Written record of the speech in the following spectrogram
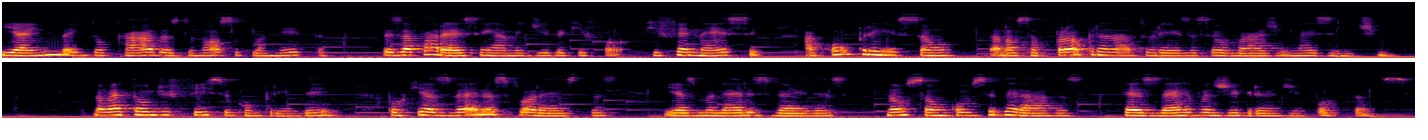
e ainda intocadas do nosso planeta desaparecem à medida que, que fenece a compreensão da nossa própria natureza selvagem mais íntima. Não é tão difícil compreender porque as velhas florestas e as mulheres velhas não são consideradas reservas de grande importância.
